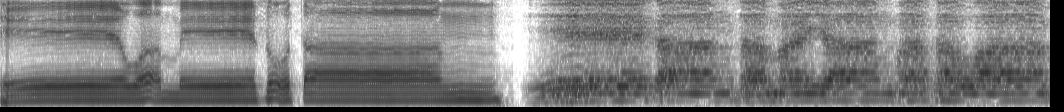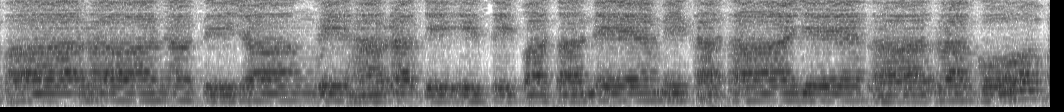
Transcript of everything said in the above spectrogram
เอวเมสุตัง มยังภะคะวาภาราณสิยังวิหารติอิสิปตะเนมิคทาเยตาตระโคภ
